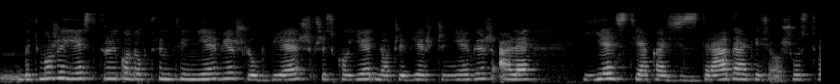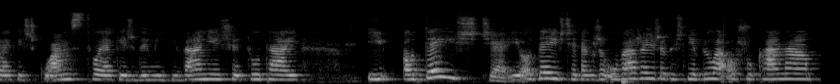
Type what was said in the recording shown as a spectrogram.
być może jest trójkąt, o którym Ty nie wiesz lub wiesz, wszystko jedno, czy wiesz, czy nie wiesz, ale jest jakaś zdrada, jakieś oszustwo, jakieś kłamstwo, jakieś wymigiwanie się tutaj i odejście, i odejście, także uważaj, żebyś nie była oszukana,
